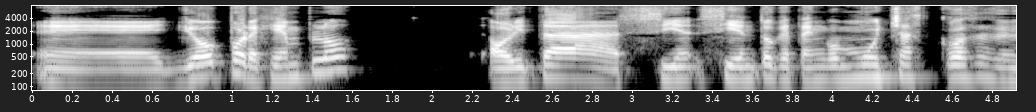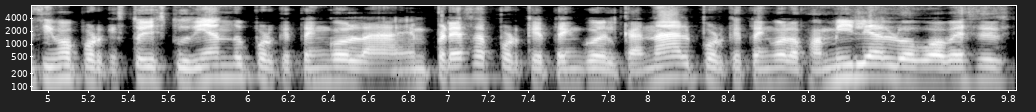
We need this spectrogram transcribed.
Eh, yo, por ejemplo, ahorita si- siento que tengo muchas cosas encima porque estoy estudiando, porque tengo la empresa, porque tengo el canal, porque tengo la familia. Luego a veces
